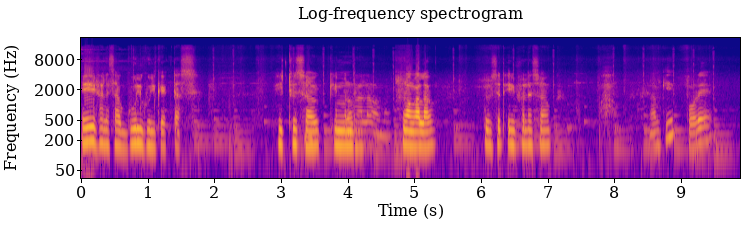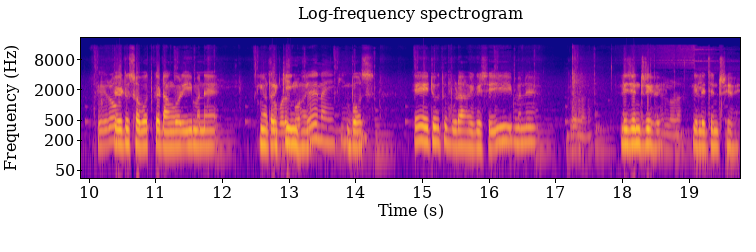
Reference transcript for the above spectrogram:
এইফালে চাওক গোল গোল কেকটাছ। এইটো চাওক কিমান। ৰঙালাও তাৰপিছত এইফালে চাওক। নাম কি? ফৰে এইটো চবতকৈ ডাঙৰ ই মানে সিহঁতৰ কিং হয়। নাই বছ। এই এইটোতো বুঢ়া হৈ গৈছে। ই মানে লিজেণ্ডৰী হয়। ই লিজেণ্ডৰী হয়।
